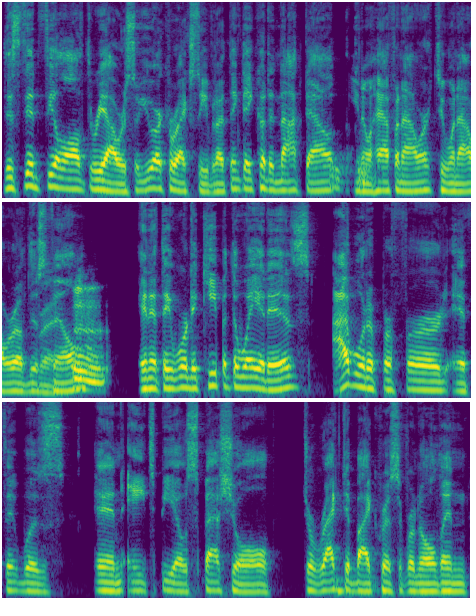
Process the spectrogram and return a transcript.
this did feel all three hours. So you are correct, Stephen. I think they could have knocked out, you know, half an hour to an hour of this Right. film. Mhm. And if they were to keep it the way it is, I would have preferred if it was an HBO special directed by Christopher Nolan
